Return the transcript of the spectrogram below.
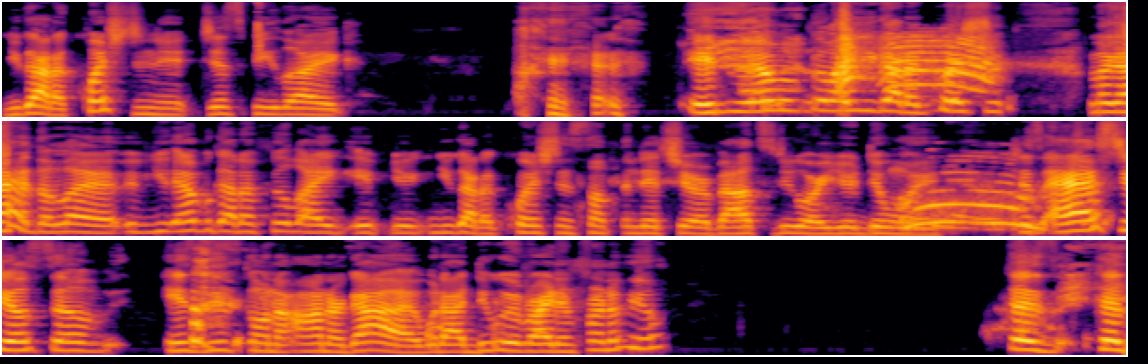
you gotta question it, just be like if you ever feel like you gotta question like I had to laugh. If you ever gotta feel like if you you gotta question something that you're about to do or you're doing, just ask yourself, is this gonna honor God? Would I do it right in front of him? Cause cause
